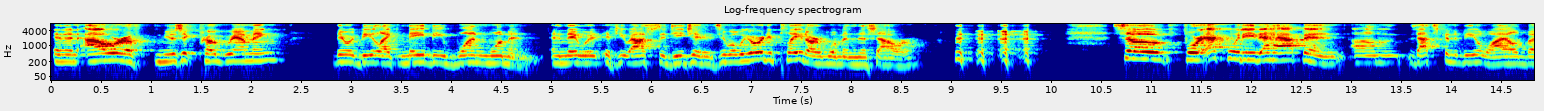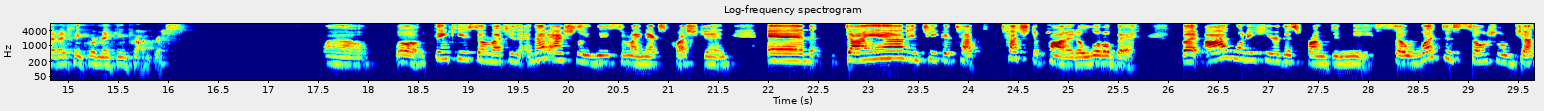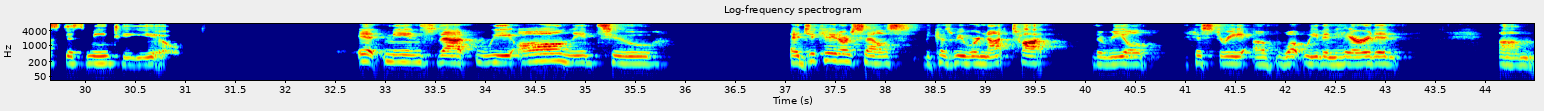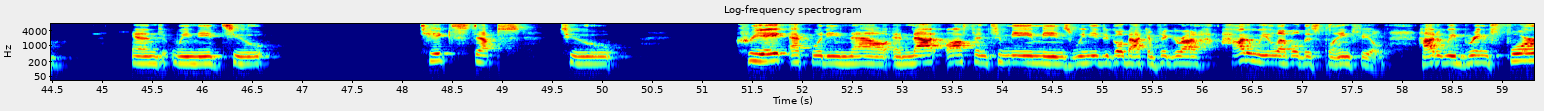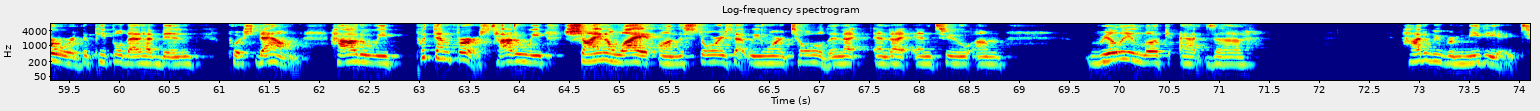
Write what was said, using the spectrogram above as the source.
in an hour of music programming, there would be like maybe one woman. And they would, if you asked the DJ, they'd say, well, we already played our woman this hour. so for equity to happen, um, that's going to be a while, but I think we're making progress. Wow. Well, thank you so much. And that actually leads to my next question. And Diane and Tika touched upon it a little bit, but I want to hear this from Denise. So, what does social justice mean to you? It means that we all need to educate ourselves because we were not taught the real history of what we've inherited. Um, and we need to take steps to create equity now. And that often to me means we need to go back and figure out how do we level this playing field? How do we bring forward the people that have been pushed down? How do we put them first? How do we shine a light on the stories that we weren't told? And and and to um, really look at the how do we remediate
